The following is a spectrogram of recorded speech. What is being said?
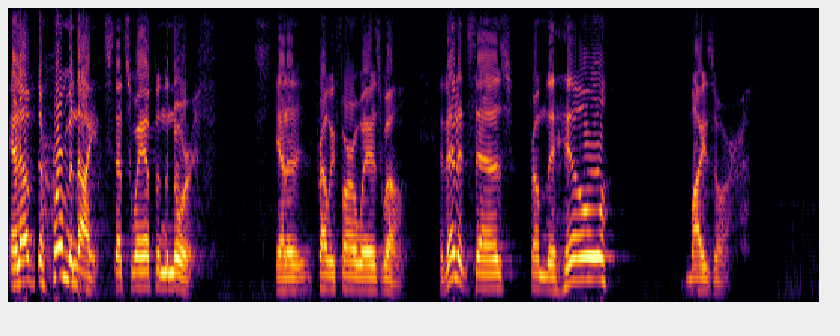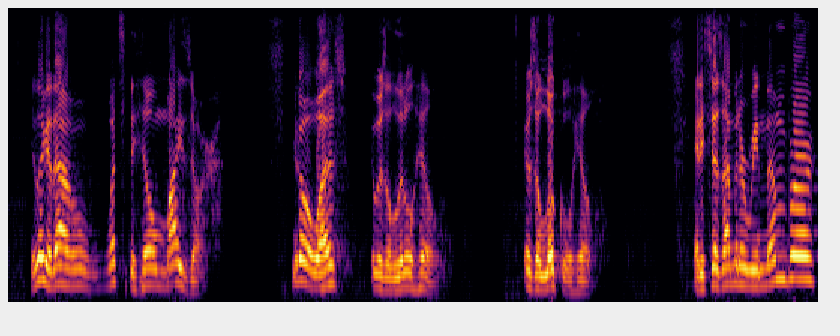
And of the Hermonites, that's way up in the north. Yeah, probably far away as well. And then it says, from the hill Mizar. You look at that, what's the hill Mizar? You know what it was? It was a little hill. It was a local hill. And he says, I'm going to remember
